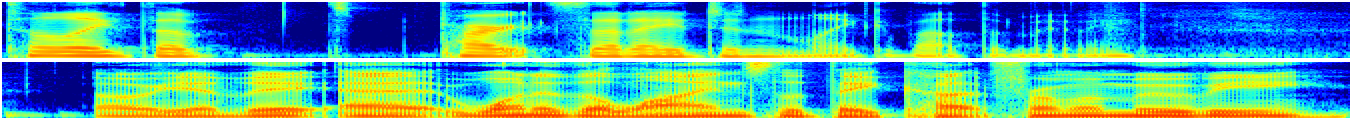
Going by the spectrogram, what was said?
To like the parts that I didn't like about the movie. Oh yeah, they uh, one of the lines that they cut from a movie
